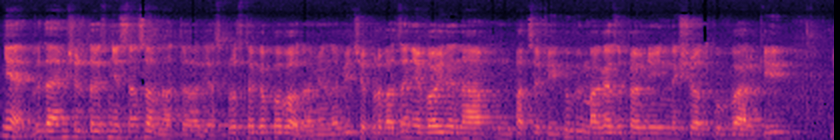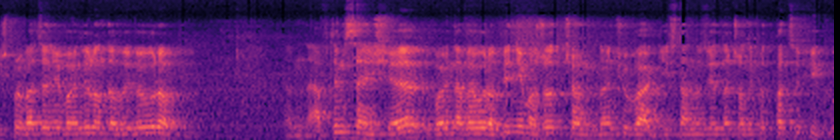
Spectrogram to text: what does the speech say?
Nie, wydaje mi się, że to jest niesensowna teoria z prostego powodu. Mianowicie prowadzenie wojny na mm, Pacyfiku wymaga zupełnie innych środków walki niż prowadzenie wojny lądowej w Europie. Em, A w tym sensie wojna w Europie nie może odciągnąć uwagi Stanów Zjednoczonych od Pacyfiku.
